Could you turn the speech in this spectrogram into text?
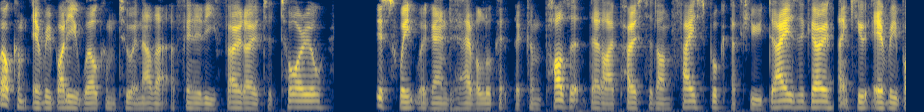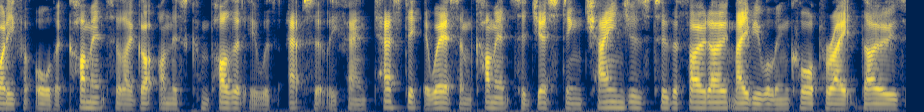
Welcome everybody, welcome to another Affinity Photo tutorial. This week we're going to have a look at the composite that I posted on Facebook a few days ago. Thank you everybody for all the comments that I got on this composite. It was absolutely fantastic. There were some comments suggesting changes to the photo. Maybe we'll incorporate those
